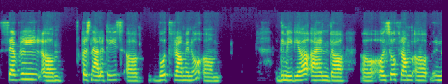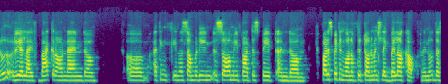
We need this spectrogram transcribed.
several um, personalities uh, both from you know um, the media and uh, uh, also from uh, you know real life background and I think you know somebody saw me participate and um, participate in one of the tournaments like Bella Cup. You know that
